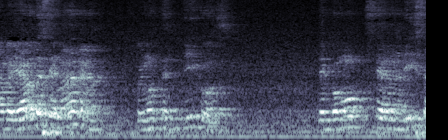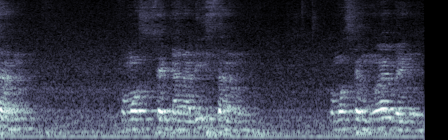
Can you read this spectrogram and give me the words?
A mediados de semana fuimos testigos de cómo se analizan, cómo se canalizan, cómo se mueven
